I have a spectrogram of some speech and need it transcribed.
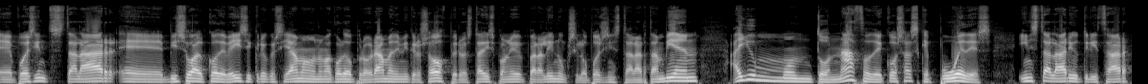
Eh, puedes instalar eh, Visual Code Basic, creo que se llama, o no me acuerdo, programa de Microsoft, pero está disponible para Linux y lo puedes instalar también. Hay un montonazo de cosas que puedes instalar y utilizar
